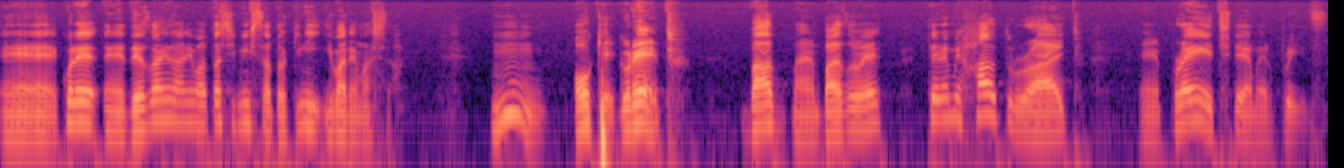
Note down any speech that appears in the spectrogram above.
えーこれ、えーデザイナーに私見せたときに言われました。うん、OK, great. But, uh, by the way, tell me how to write、uh, plain HTML, please.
